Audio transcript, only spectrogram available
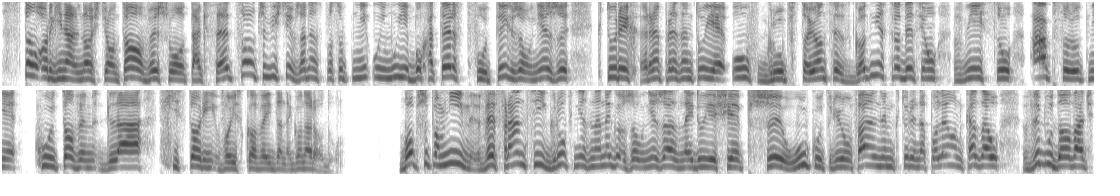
z tą oryginalnością to wyszło tak se, co oczywiście w żaden sposób nie ujmuje bohaterstwu tych żołnierzy, których reprezentuje ów grup stojący zgodnie z tradycją w miejscu absolutnie kultowym dla historii wojskowej danego narodu. Bo przypomnijmy, we Francji grób nieznanego żołnierza znajduje się przy łuku triumfalnym, który Napoleon kazał wybudować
